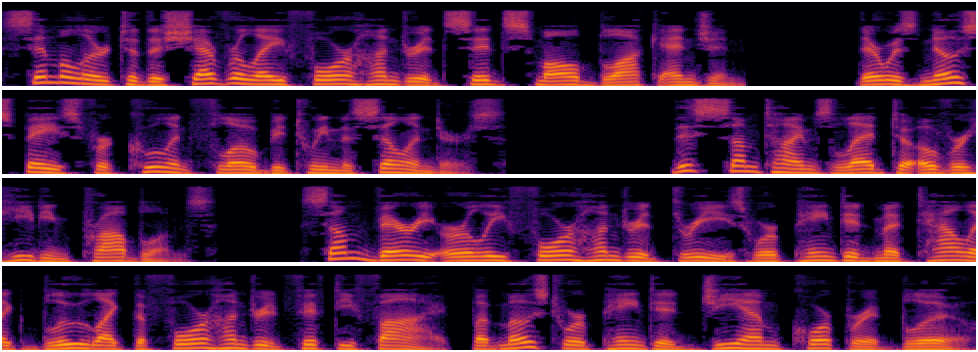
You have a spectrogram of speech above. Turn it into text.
similar to the Chevrolet 400 CID small block engine. there was no space for coolant flow between the cylinders. This sometimes led to overheating problems. Some very early 403s were painted metallic blue like the 455, but most were painted GM corporate blue.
